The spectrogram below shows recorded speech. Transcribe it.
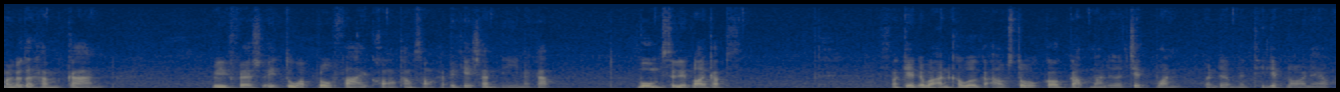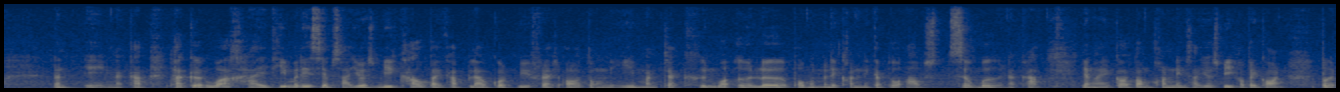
มันก็จะทำการ refresh ไอตัวโปรไฟล์ของทั้งสองแอปพลิเคชันนี้นะครับบูมเสร็จเรียบร้อยครับ สังเกตได้ว่า Uncover กับ Outstore ก็กลับมาเหลือ 7 วันเหมือนเดิมเป็นที่เรียบร้อยแล้ว นั่นเองนะครับ ถ้าเกิดว่าใครที่ไม่ได้เสียบสาย USB เข้าไปครับ แล้วกด refresh all ตรงนี้มันจะขึ้นว่า error เพราะมันไม่ได้ connect กับตัว out server นะครับ ยังไงก็ต้อง connect สาย USB เข้าไปก่อน เปิด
